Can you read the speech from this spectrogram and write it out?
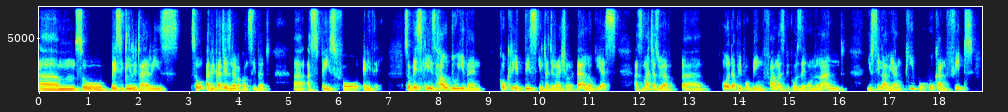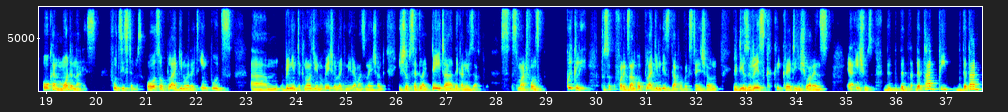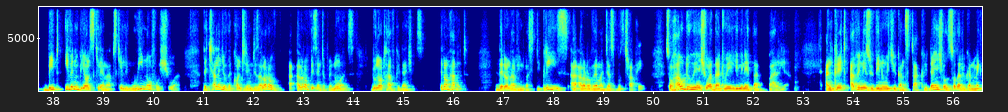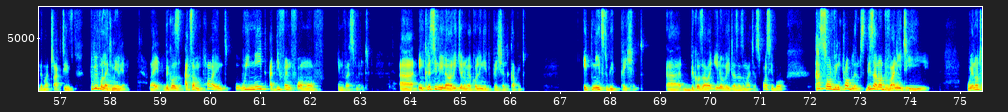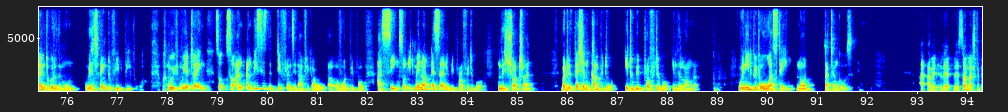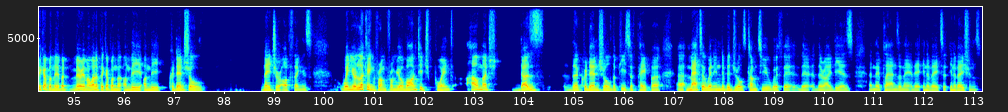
Um, so basically retirees. So agriculture is never considered uh, a space for anything. So basically, is how do we then co-create this intergenerational dialogue? Yes, as much as we have uh, older people being farmers because they own land, you still have young people who can fit or can modernize food systems. Also plug in whether it's inputs, um, bring in technology innovation, like Miriam has mentioned, issues of satellite data, they can use that smartphones quickly to, for example, plug in this gap of extension, reduce risk, create insurance uh, issues. The, the, the, third the third bit, even beyond skill and upskilling, we know for sure the challenge of the continent is a lot of a lot of these entrepreneurs do not have credentials. They don't have it. They don't have university degrees. A lot of them are just bootstrapping. So how do we ensure that we eliminate that barrier and create avenues within which you can stack credentials so that we can make them attractive to people like Miriam, right? Because at some point we need a different form of investment uh, increasingly in our region, we're calling it patient capital. It needs to be patient uh, because our innovators, as much as possible, are solving problems. These are not vanity. We're not trying to go to the moon. We are trying to feed people. We, we are trying. So, so and, and this is the difference in Africa of, of what people are seeing. So it may not necessarily be profitable in the short run, but with patient capital, it will be profitable in the long run. We need people who are staying, not touch and goes. I mean, there, there's so much to pick up on there, but Miriam, I want to pick up on the on the on the credential nature of things. When you're looking from from your vantage point how much does the credential the piece of paper uh, matter when individuals come to you with their their, their ideas and their plans and their, their innovative innovations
